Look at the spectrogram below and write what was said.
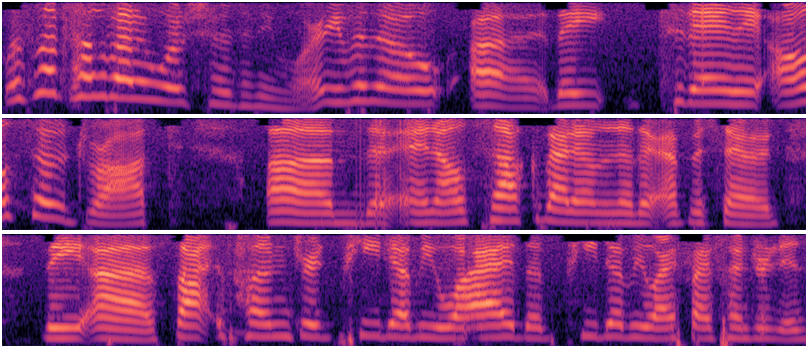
let's not talk about award shows anymore. Even though uh, they today they also dropped, um, the, and I'll talk about it on another episode. The uh, 500 PWI, the PWI 500 is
